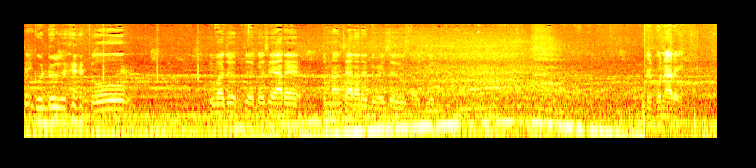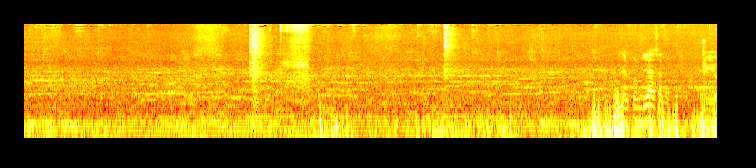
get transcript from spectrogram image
Sik gondol. Cuk. Coba cuk, cuk kok saya arek temenan saya arek dua kau sih. Telepon arek. Telepon biasa tuh. Iya.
